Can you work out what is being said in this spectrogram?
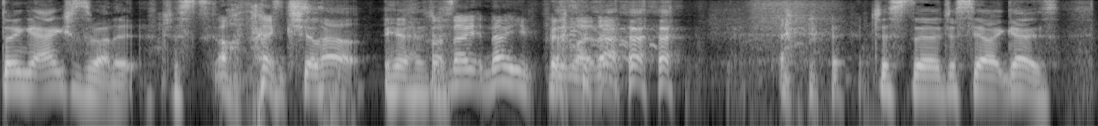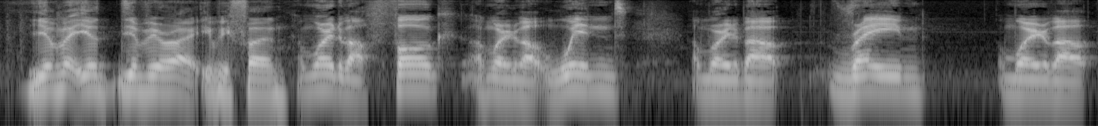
Don't get anxious about it. Just, Oh, thanks. chill out. Yeah, But just, now, now you've put it like that. just, uh, just see how it goes. You'll, make, you'll, you'll be all right. You'll be fine. I'm worried about fog. I'm worried about wind. I'm worried about rain. I'm worried about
